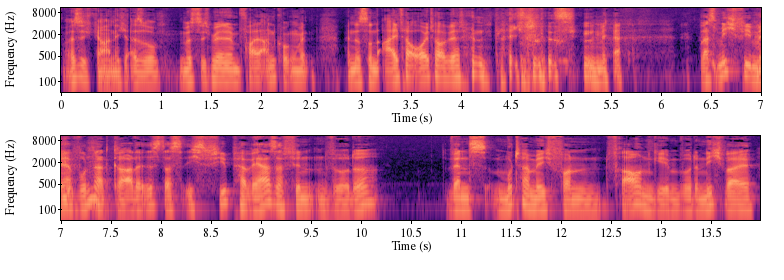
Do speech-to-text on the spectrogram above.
Weiß ich gar nicht. Also müsste ich mir in dem Fall angucken. Wenn, wenn das so ein alter Euter wäre, dann vielleicht ein bisschen mehr. Was mich viel mehr wundert gerade ist, dass ich es viel perverser finden würde, wenn es Muttermilch von Frauen geben würde. Nicht, weil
